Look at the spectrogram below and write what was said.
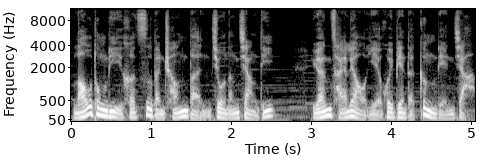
劳动力和资本成本就能降低，原材料也会变得更廉价。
